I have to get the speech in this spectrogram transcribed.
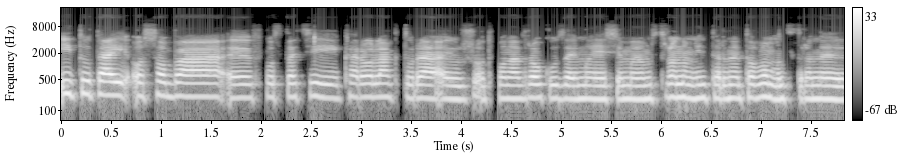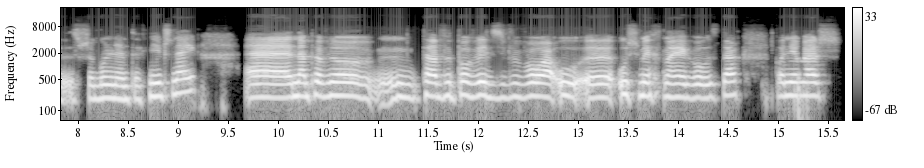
I tutaj osoba w postaci Karola, która już od ponad roku zajmuje się moją stroną internetową od strony szczególnie technicznej. E, na pewno mm, ta wypowiedź wywoła u, uśmiech na jego ustach, ponieważ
